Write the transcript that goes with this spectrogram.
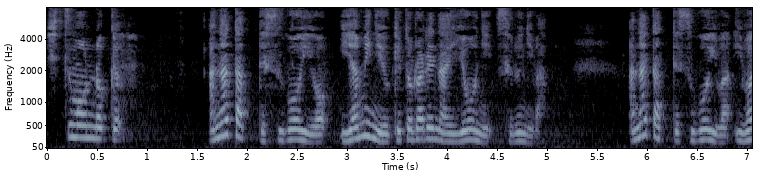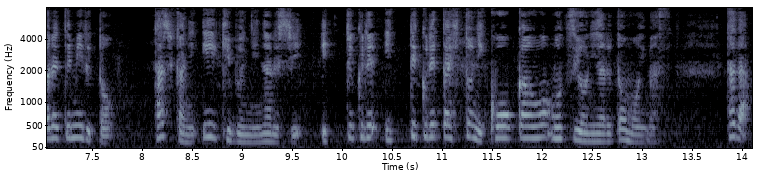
質問6。あなたってすごいを嫌味に受け取られないようにするには、あなたってすごいは言われてみると、確かにいい気分になるし、言ってくれ、言ってくれた人に好感を持つようになると思います。ただ、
